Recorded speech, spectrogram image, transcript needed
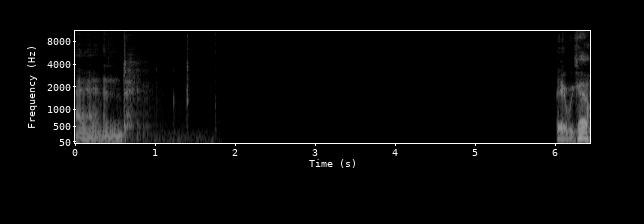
And there we go.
